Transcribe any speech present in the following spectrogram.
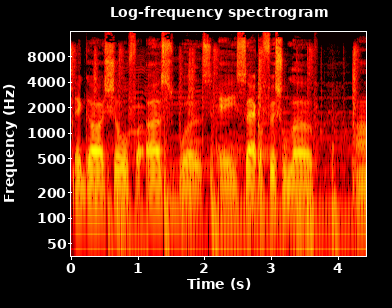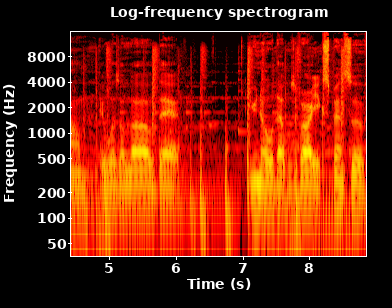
that God showed for us was a sacrificial love. Um, it was a love that you know that was very expensive,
